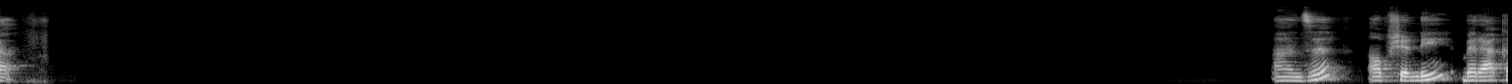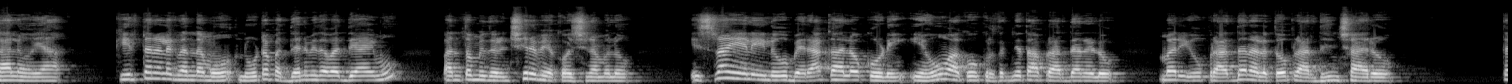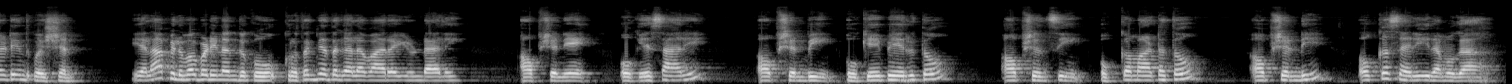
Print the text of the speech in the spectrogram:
ఆన్సర్ ఆప్షన్ డి బెరాకాలోయ. కీర్తనల గ్రంథము నూట పద్దెనిమిదవ అధ్యాయము పంతొమ్మిది నుంచి ఇరవై ఒక వచనములు. ఇస్రాయేలీలు బెరాకాలో కూడి యెహోవాకు కృతజ్ఞతా ప్రార్థనలు. మరియు ప్రార్థనలతో ప్రార్థించారు. Thirteenth question. ఎలా పిలువబడినందుకు కృతజ్ఞత గలవారై ఉండాలి? ఆప్షన్ ఏ ఒకేసారి. ఆప్షన్ బి ఒకే పేరుతో. ఆప్షన్ సి ఒక్క మాటతో. ఆప్షన్ డి ఒక్క శరీరముగా.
